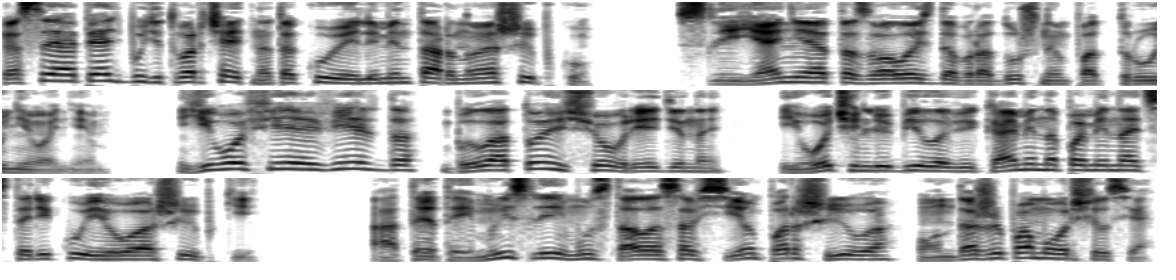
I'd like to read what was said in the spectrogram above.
Хосе опять будет ворчать на такую элементарную ошибку. Слияние отозвалось добродушным подтруниванием. Его фея Вельда была то еще врединой и очень любила веками напоминать старику его ошибки. От этой мысли ему стало совсем паршиво, он даже поморщился.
